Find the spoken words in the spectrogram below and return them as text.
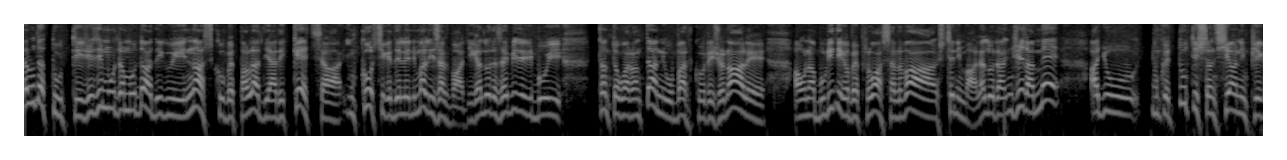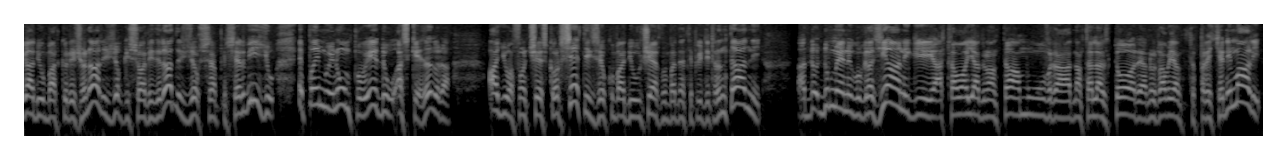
Saluto a tutti, ci siamo tramutati qui nasco per parlare di ricchezza in corsi degli animali selvatici. Allora sapete di voi tanto 40 anni un parco regionale ha una politica per provare a salvare questi animali. Allora in giro a me ho dunque, tutti questi anziani impiegati un parco regionale, ci sono chi sono ritirati, ci sono sempre in servizio e poi noi non vedo a scheda. Allora ho a Francesco Orsetti che si è occupato di un cervo per più di 30 anni, Domenico Grasiani che ha lavorato nella muvra, nell'altore, hanno lavorato parecchi animali.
